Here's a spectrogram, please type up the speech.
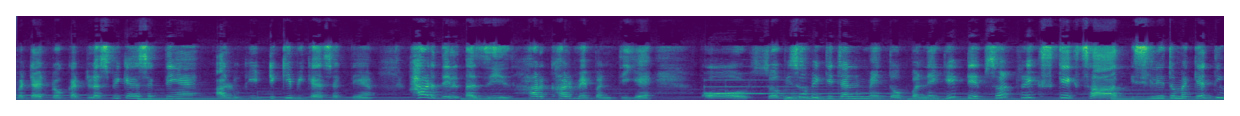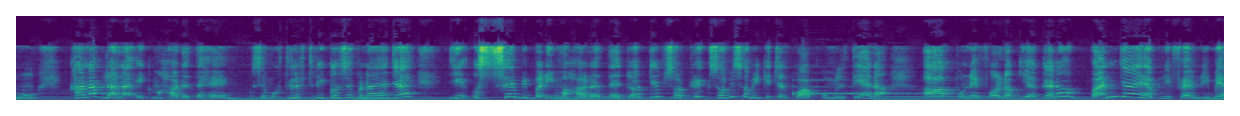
पोटैटो कटलस भी कह सकते हैं, आलू की टिक्की भी कह सकते हैं। हर दिल अज़ीज़, हर घर में बनती है। और सोबी सोबी किचन में तो बनेगी टिप्स और ट्रिक्स के साथ। इसलिए तो मैं कहती हूँ, खाना बनाना एक महारत है। उसे मुख्तलिफ़ तरीकों से बनाया जाए, ये उससे भी बड़ी महारत है। जो टिप्स और ट्रिक्स सोबी सोबी किचन को आपको मिलते हैं ना, आप उन्हें फॉलो किया करो, बन जाए अपनी फैमिली में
